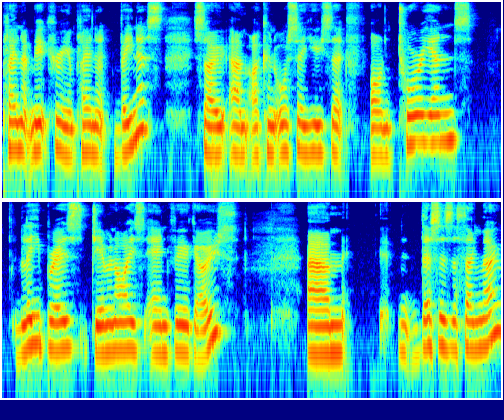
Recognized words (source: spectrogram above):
planet Mercury and planet Venus. So um, I can also use it on Taurians, Libras, Geminis, and Virgos. Um, this is the thing though.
